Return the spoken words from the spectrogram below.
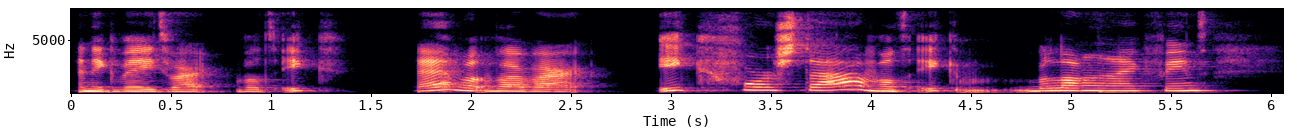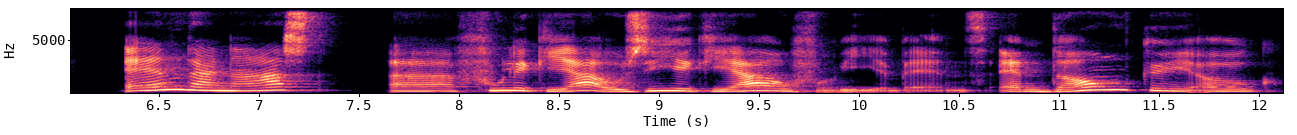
En ik weet waar, wat ik, hè, wa- waar, waar ik voor sta, wat ik belangrijk vind. En daarnaast eh, voel ik jou, zie ik jou voor wie je bent. En dan kun je ook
